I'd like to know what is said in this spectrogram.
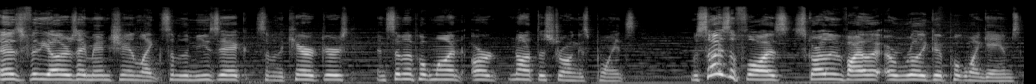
As for the others I mentioned, like some of the music, some of the characters, and some of the Pokemon are not the strongest points. Besides the flaws, Scarlet and Violet are really good Pokemon games.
